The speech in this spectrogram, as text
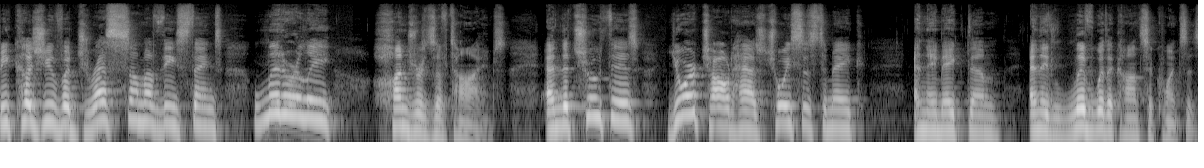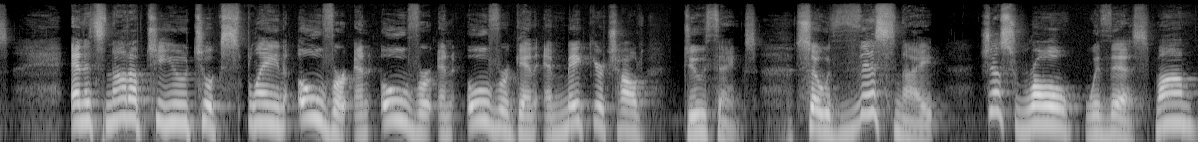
because you've addressed some of these things literally hundreds of times. And the truth is, your child has choices to make, and they make them, and they live with the consequences. And it's not up to you to explain over and over and over again and make your child do things. So this night, just roll with this. Mom,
